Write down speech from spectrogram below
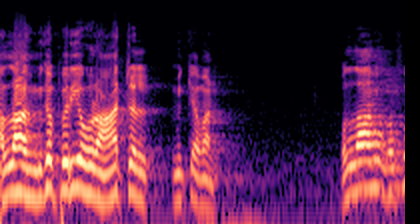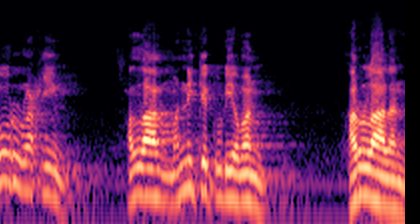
அல்லாஹ் மிகப்பெரிய ஒரு ஆற்றல் மிக்கவன். அல்லாஹ் கஃபூர் ரஹீம். அல்லாஹ் மன்னிக்கக்கூடியவன் அருளாளன்.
